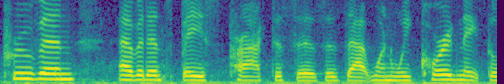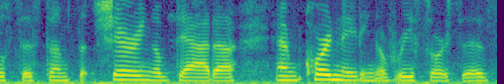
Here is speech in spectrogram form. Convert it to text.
proven evidence-based practices is that when we coordinate those systems, that sharing of data and coordinating of resources,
